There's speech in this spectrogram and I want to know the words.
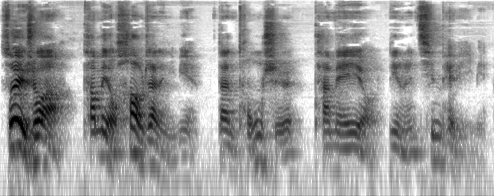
所以说啊，他们有好战的一面，但同时他们也有令人钦佩的一面。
